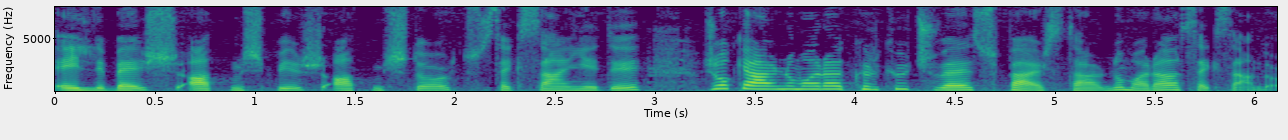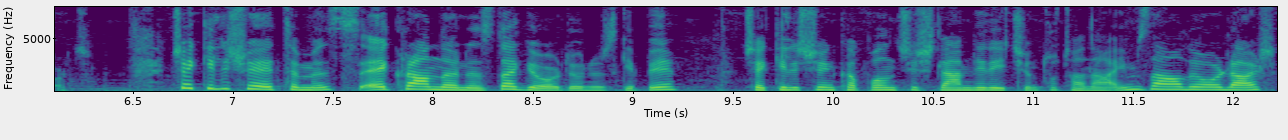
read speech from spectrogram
55, 61, 64, 87, Joker numara 43 ve Süperstar numara 84. Çekiliş heyetimiz ekranlarınızda gördüğünüz gibi çekilişin kapanış işlemleri için tutanağı imzalıyorlar.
